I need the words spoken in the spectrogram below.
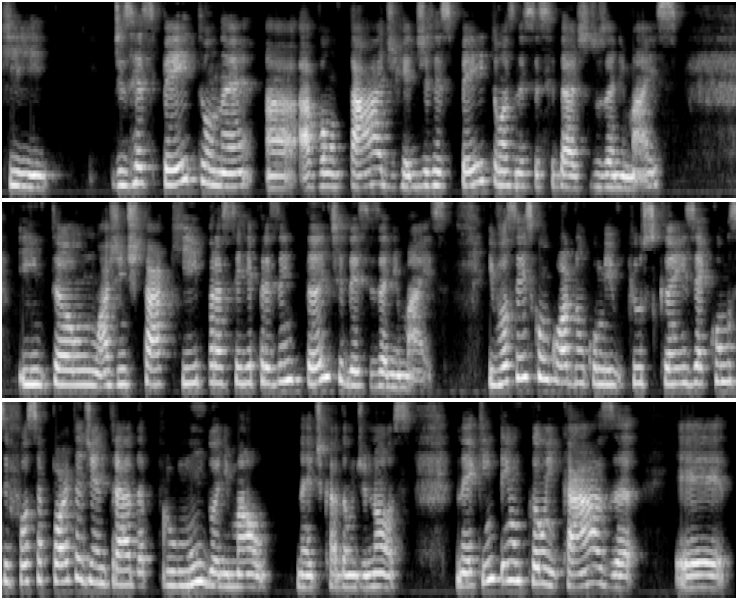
que desrespeitam né, a, a vontade, desrespeitam as necessidades dos animais. Então, a gente está aqui para ser representante desses animais. E vocês concordam comigo que os cães é como se fosse a porta de entrada para o mundo animal, né, de cada um de nós? Né? Quem tem um cão em casa é,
